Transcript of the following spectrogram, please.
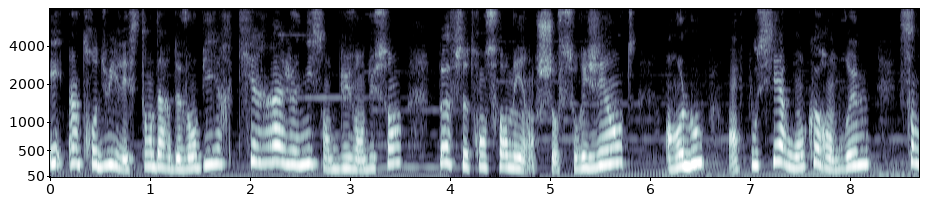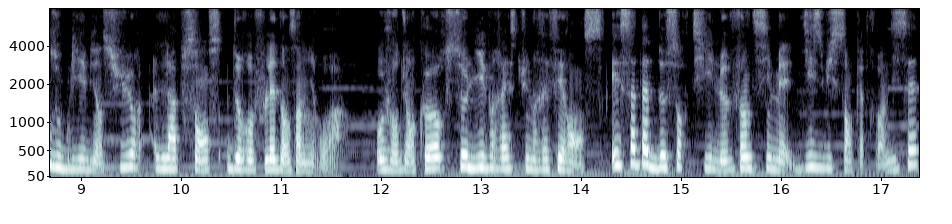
et introduit les standards de vampires qui rajeunissent en buvant du sang, peuvent se transformer en chauves-souris géantes, en loup, en poussière ou encore en brume, sans oublier bien sûr l'absence de reflets dans un miroir. Aujourd'hui encore, ce livre reste une référence, et sa date de sortie le 26 mai 1897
